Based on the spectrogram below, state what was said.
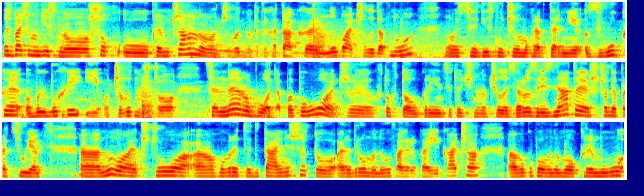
Ось бачимо дійсно шок у кримчан. Очевидно, таких атак не бачили давно. Ось дійсно чуємо характерні звуки, вибухи, і очевидно, що це не робота ППО. Адже хто хто українці точно навчилися розрізняти, що де працює. Ну а якщо говорити детальніше, то аеродроми Новофедорівка і Кача в окупованому Криму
